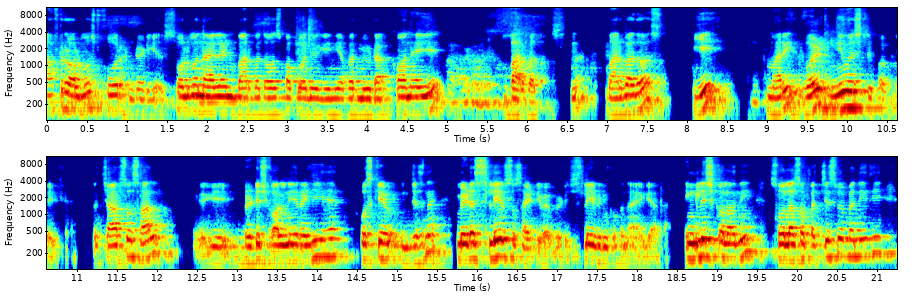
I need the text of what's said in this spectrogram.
after almost 400 years Solomon Island Barbados Papua New Guinea Bermuda कौन है ये? बारबाडोस ना? बारबाडोस ये हमारी वर्ल्ड न्यूएस्ट रिपब्लिक है। तो 400 साल ये ब्रिटिश कॉलोनी रही है, उसके जिसने made a slave society by British slave इनको बनाया गया था। इंग्लिश कॉलोनी 1625 में बनी थी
